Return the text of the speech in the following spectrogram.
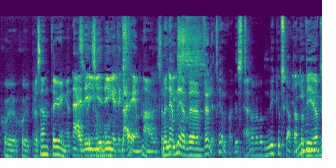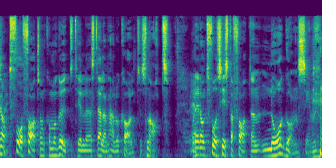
7, 7% är ju inget... Nej, det är, liksom, det är inget extremt. nej. sätt Men den blev eh, väldigt trevlig faktiskt. Det var mycket uppskattat. Och vi, vi har två fat som kommer gå ut till eh, ställen här lokalt snart. Och det är de två sista faten någonsin.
